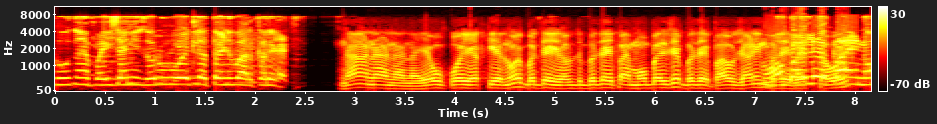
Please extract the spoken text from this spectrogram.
પૈસા પૈસાની જરૂર હોય એટલે ત્રણ વાર કરે. ના ના ના ના એવું કોઈ અત્યારે ન હોય. બધે બધા પાસે મોબાઈલ છે બધે ભાવ જાણીને બધા મોબાઈલે હોય. નો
